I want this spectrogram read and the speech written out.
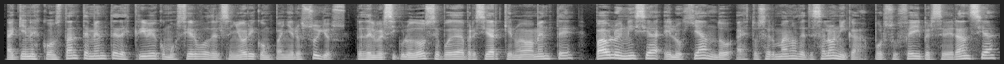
a quienes constantemente describe como siervos del Señor y compañeros suyos. Desde el versículo 2 se puede apreciar que nuevamente Pablo inicia elogiando a estos hermanos de Tesalónica por su fe y perseverancia,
